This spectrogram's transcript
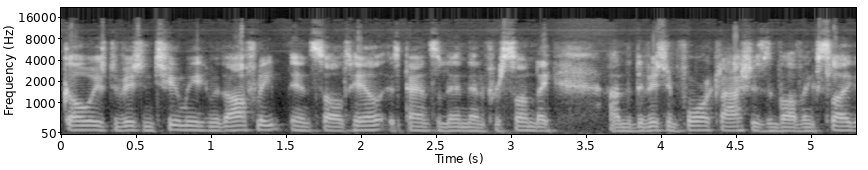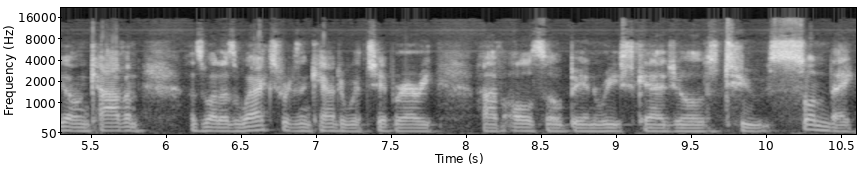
Galway's Division 2 meeting with Offaly in Salthill is penciled in then for Sunday. And the Division 4 clashes involving Sligo and Cavan, as well as Wexford's encounter with Tipperary, have also been rescheduled to Sunday.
